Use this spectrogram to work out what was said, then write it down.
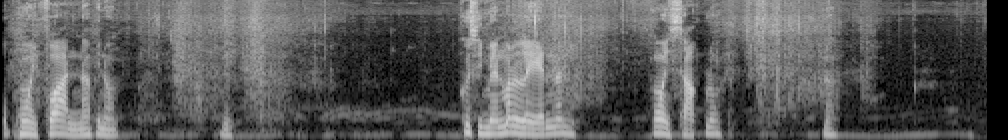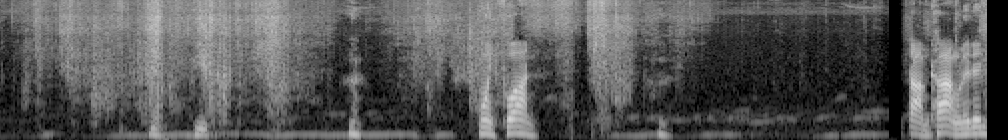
พบห้อยฟ้านนะพี่น้อง นี่ คือซีเมนต์มันแหลนนะนี่ห้อยสักลงนะนี่พี่นะห้อยฟ้านตามทางเลยเด่น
